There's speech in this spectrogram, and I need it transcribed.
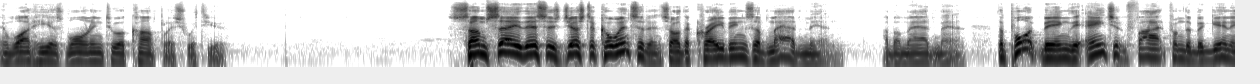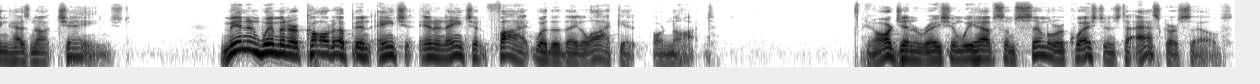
and what He is wanting to accomplish with you. Some say this is just a coincidence or the cravings of madmen of a madman. The point being, the ancient fight from the beginning has not changed. Men and women are caught up in, ancient, in an ancient fight, whether they like it or not. In our generation, we have some similar questions to ask ourselves.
